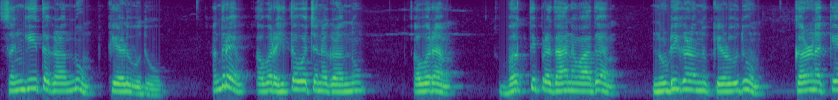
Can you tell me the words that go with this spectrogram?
ಸಂಗೀತಗಳನ್ನು ಕೇಳುವುದು. ಅಂದರೆ ಅವರ ಹಿತವಚನಗಳನ್ನು ಅವರ ಭಕ್ತಿ ಪ್ರಧಾನವಾದ ನುಡಿಗಳನ್ನು ಕೇಳುವುದು ಕರ್ಣಕ್ಕೆ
